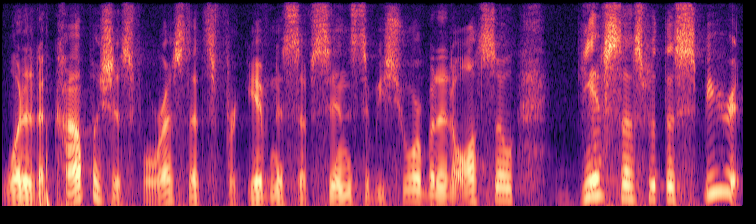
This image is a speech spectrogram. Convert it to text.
what it accomplishes for us. That's forgiveness of sins, to be sure, but it also gifts us with the Spirit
